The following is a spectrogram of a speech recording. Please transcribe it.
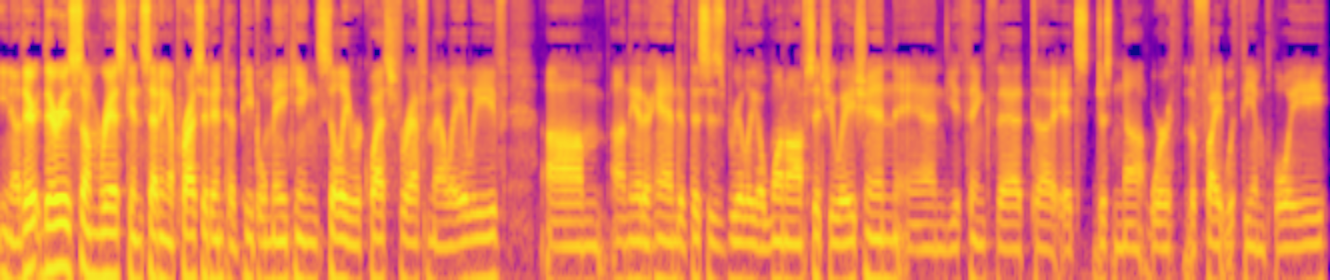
you know there there is some risk in setting a precedent of people making silly requests for FMLA leave. Um, on the other hand, if this is really a one-off situation and you think that uh, it's just not worth the fight with the employee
